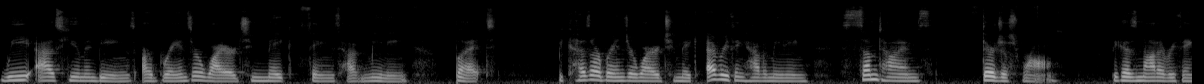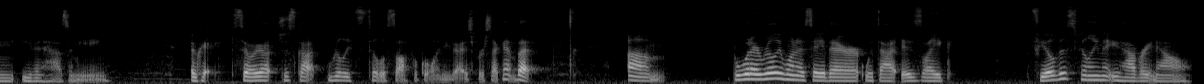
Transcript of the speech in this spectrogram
We as human beings, our brains are wired to make things have meaning, but because our brains are wired to make everything have a meaning, sometimes they're just wrong because not everything even has a meaning. Okay, so I got, just got really philosophical on you guys for a second, but um, but what I really want to say there with that is like, feel this feeling that you have right now,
